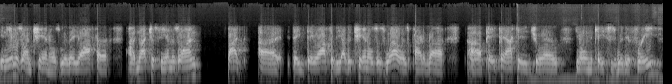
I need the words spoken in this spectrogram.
in Amazon channels, where they offer uh, not just Amazon, but uh, they they offer the other channels as well as part of a, a pay package, or you know, in the cases where they're free.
